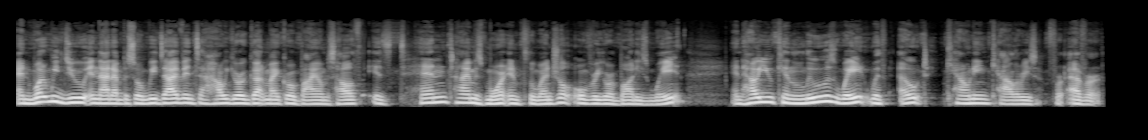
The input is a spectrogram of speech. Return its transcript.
And what we do in that episode, we dive into how your gut microbiome's health is 10 times more influential over your body's weight and how you can lose weight without counting calories forever.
